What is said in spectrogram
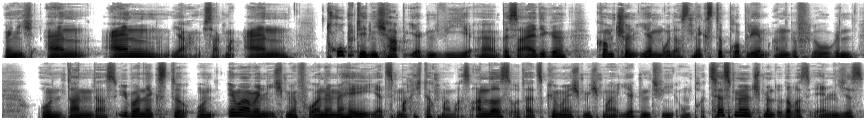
Wenn ich ein, ein, ja, ich sag mal, ein Druck, den ich habe, irgendwie äh, beseitige, kommt schon irgendwo das nächste Problem angeflogen und dann das übernächste. Und immer wenn ich mir vornehme, hey, jetzt mache ich doch mal was anderes oder jetzt kümmere ich mich mal irgendwie um Prozessmanagement oder was ähnliches,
